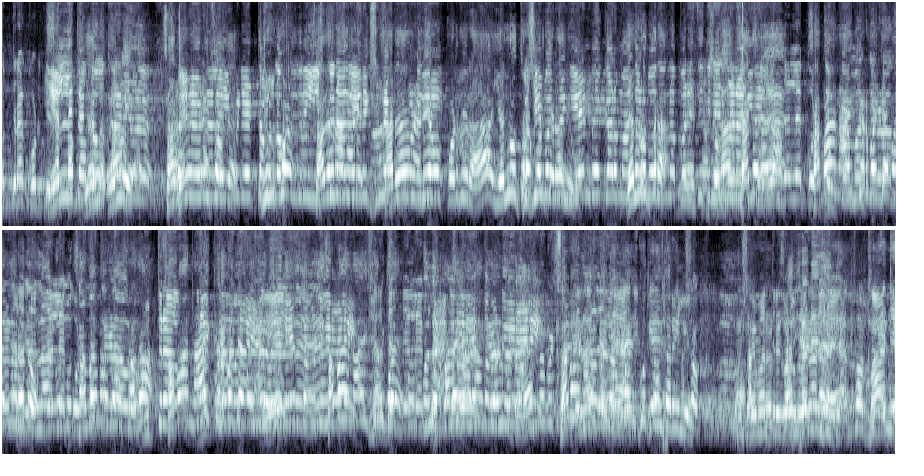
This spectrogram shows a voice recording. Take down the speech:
ಉತ್ತರ ಕೊಡ್ತೀವಿ ಎಲ್ಲಿ ತಕ್ಕ ಎಲ್ಲಿ- ಉತ್ತರ? ಎಲ್ಲಿ? ಸದನ ಬೇರೆಯವ್ರನ್ನ immediate ತಗೊಂಡು ಹೋಗ್ತಿದ್ರಿ, ಇಷ್ಟು ದಿನ ನಡೆ- ಏನಕ್ಕೆ ಸುಮ್ನೆ ಸದನ ಕೂತ್ಕೊಂಡಿದ್ದೀರಿ? ಎಲ್ಲೂ ಉತ್ತರ ಖುಷಿ ಕೊಡ್ತೀರಾ ಬಂದಂಗೆ ನೀವು? ಏನ್ ಬೇಕಾದ್ರೂ ಎಲ್ಲೂ ಉತ್ತರ? ಮಾತಾಡ್ಬೋದು ಅನ್ನೋ ಪರಿಸ್ಥಿತಿ ನಿರ್ಮಾಣ ಆಗಿದೆ. ಸದನದಲ್ಲೇ ಕೊಡ್ತೀವಿ. ಸಭಾ ನಾಯಕರ ಬಗ್ಗೆ ಬಂದಿರೋದು. ಎಲ್ಲರಿಗೂ ಸದನದ ಸದಾ- ಉತ್ತರ- ಸಭಾ ನಾಯಕರ ಬಗ್ಗೆ ಬಂದಿರೋದು. ಏನ್ ತಗೊಂಡಿದ್ದೀರಿ? ಸಭಾ ನಾಯಕರಿಗೆ ಸದನದಲ್ಲೇ ಒಂದು ಕೊಲೆ ಕೊಡ್ತೀವಿ. ಅಂತ ಹೇಳ್ಬಿಟ್ರೆ ಸಭಾ ನಾಯಕರು ಅದಕ್ಕೆ- ಕೂತ್ಕೊಂತಾರೆ ಇಲ್ಲಿ. ಮುಖ್ಯಮಂತ್ರಿಗಳು ಮಾನ್ಯ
